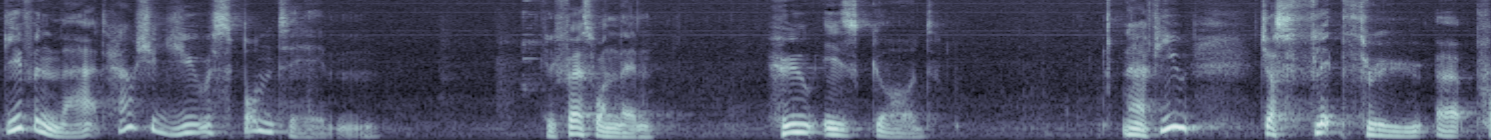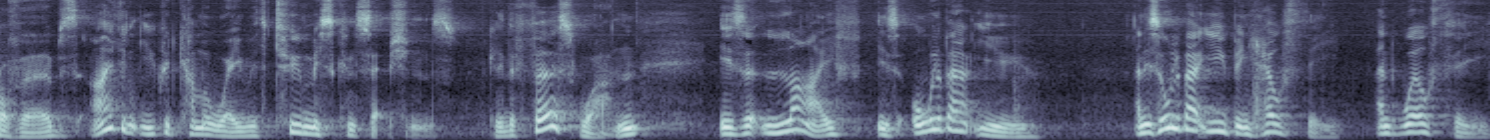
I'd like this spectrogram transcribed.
given that, how should you respond to Him? Okay, first one then. Who is God? Now, if you just flip through uh, Proverbs, I think you could come away with two misconceptions. Okay, the first one is that life is all about you, and it's all about you being healthy and wealthy.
